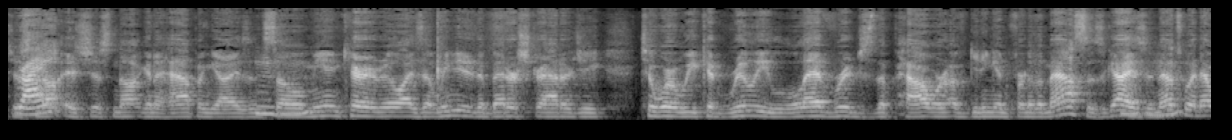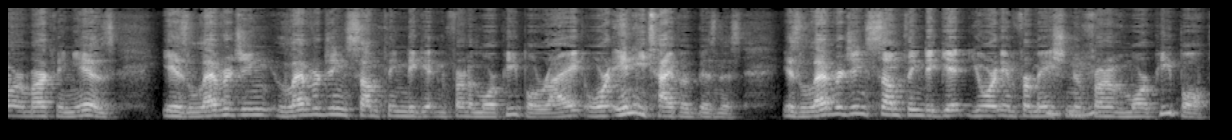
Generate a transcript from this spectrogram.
Just right? Mm-hmm. not, it's just not going to happen, guys. And so me and Carrie realized that we needed a better strategy to where we could really leverage the power of getting in front of the masses, guys. Mm-hmm. And that's what network marketing is, is leveraging, leveraging something to get in front of more people, right? Or any type of business is leveraging something to get your information Mm-hmm. in front of more people.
